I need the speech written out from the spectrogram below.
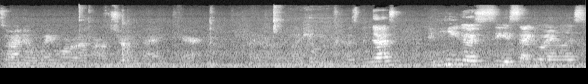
So I know way more about Howard Stern than I care. I don't really like him, but my husband does. And he goes to see a psychoanalyst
